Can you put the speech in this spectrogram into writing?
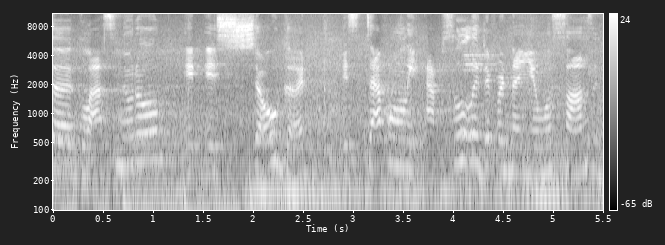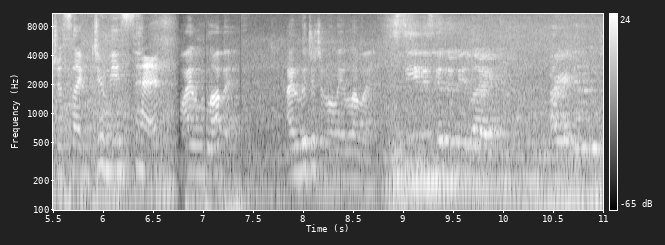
the glass noodle. It is so good. It's definitely absolutely different than Yomo-san, just like Jumi said. I love it. I legitimately love it. Steve is gonna be like, are you gonna be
